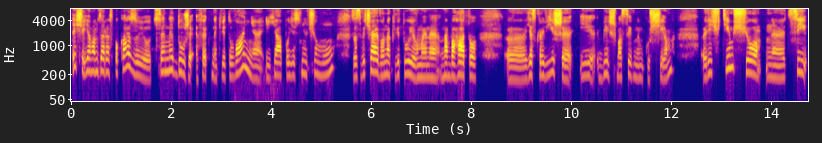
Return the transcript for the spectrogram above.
Те, що я вам зараз показую, це не дуже ефектне квітування, і я поясню, чому. Зазвичай вона квітує в мене набагато е, яскравіше і більш масивним кущем. Річ в тім, що е, ці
